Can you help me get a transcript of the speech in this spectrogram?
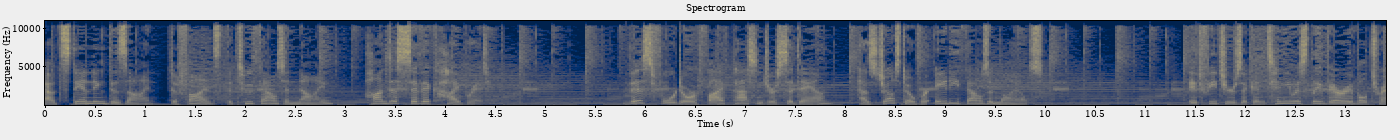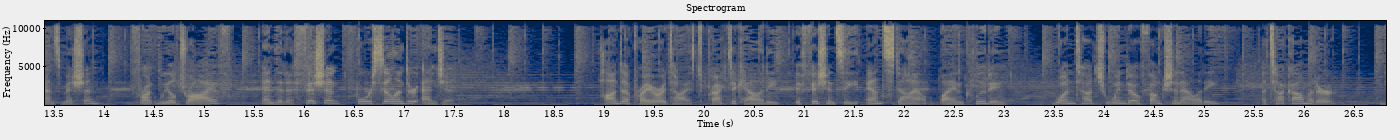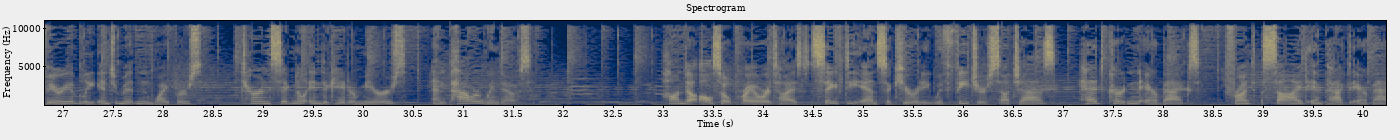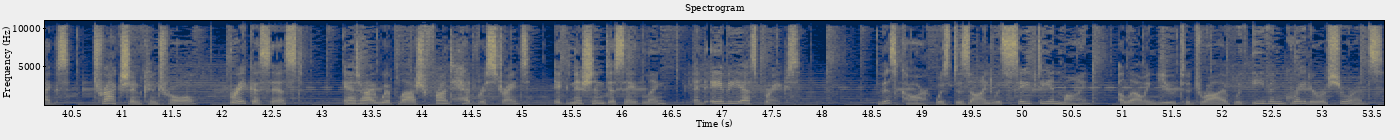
Outstanding design defines the 2009 Honda Civic Hybrid. This four-door, five-passenger sedan has just over 80,000 miles. It features a continuously variable transmission, front-wheel drive, and an efficient four-cylinder engine. Honda prioritized practicality, efficiency, and style by including one-touch window functionality, a tachometer, variably intermittent wipers, turn signal indicator mirrors, and power windows. Honda also prioritized safety and security with features such as head curtain airbags, front side impact airbags, traction control, brake assist, anti-whiplash front head restraints, ignition disabling, and ABS brakes. This car was designed with safety in mind, allowing you to drive with even greater assurance.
